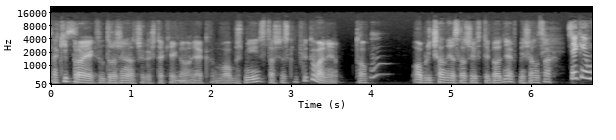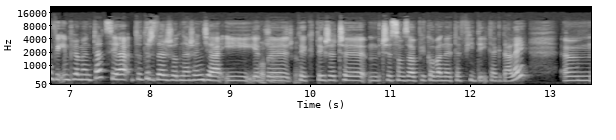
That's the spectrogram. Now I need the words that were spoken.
Taki prostu. projekt wdrożenia czegoś takiego, Mhm. jak bo brzmi strasznie skomplikowanie. To obliczany jest raczej w tygodniach, w miesiącach? Tak jak mówię, implementacja to też zależy od narzędzia i jakby Oczywiście. tych, tych rzeczy, czy są zaopiekowane te feedy i tak dalej. Ym,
